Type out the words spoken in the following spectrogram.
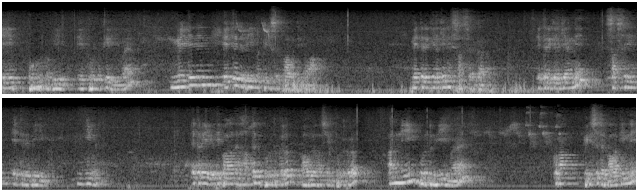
ඒ පුරුදු වී ඒ පුරුදු කිරීම මෙතෙන් එතෙර වීම පිණිස පවතිනවා මෙතෙර කියලා කියන්නේ සසර ගන්න. එතෙර කියලා කියන්නේ සසරෙන් එතෙර වීම. නිවන. එතන ඉතිපාද හතර පුරුදු කළොත් බහුල වශයෙන් පුරුදු කළොත් අන්නේ පුරුදු වීම කොමක් පිරිසට පවතින්නේ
